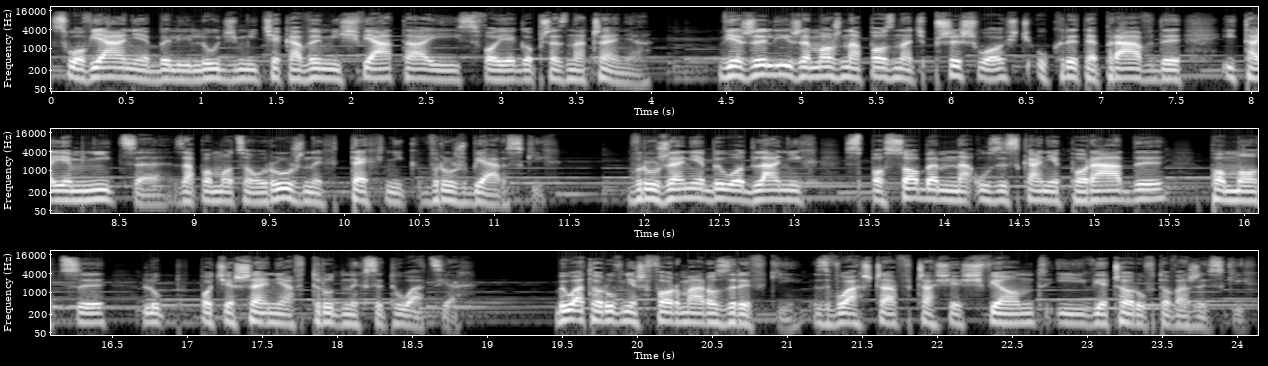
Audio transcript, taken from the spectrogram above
Słowianie byli ludźmi ciekawymi świata i swojego przeznaczenia. Wierzyli, że można poznać przyszłość, ukryte prawdy i tajemnice za pomocą różnych technik wróżbiarskich. Wróżenie było dla nich sposobem na uzyskanie porady, pomocy lub pocieszenia w trudnych sytuacjach. Była to również forma rozrywki, zwłaszcza w czasie świąt i wieczorów towarzyskich.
